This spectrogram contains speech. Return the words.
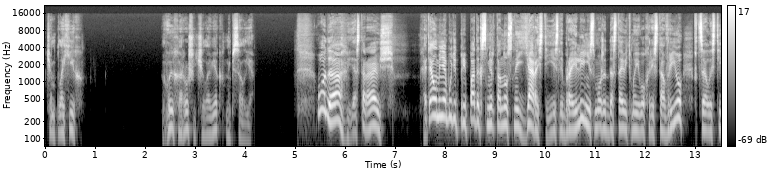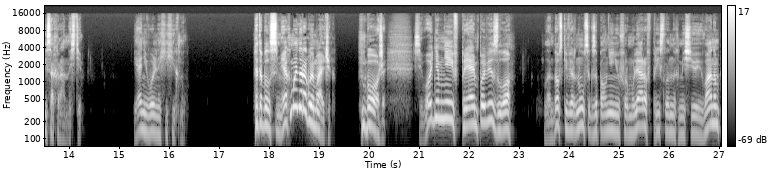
чем плохих». «Вы хороший человек», — написал я. О да, я стараюсь. Хотя у меня будет припадок смертоносной ярости, если Брайли не сможет доставить моего Христа в Рио в целости и сохранности. Я невольно хихикнул. Это был смех, мой дорогой мальчик? Боже, сегодня мне и впрямь повезло. Ландовский вернулся к заполнению формуляров, присланных месье Иваном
